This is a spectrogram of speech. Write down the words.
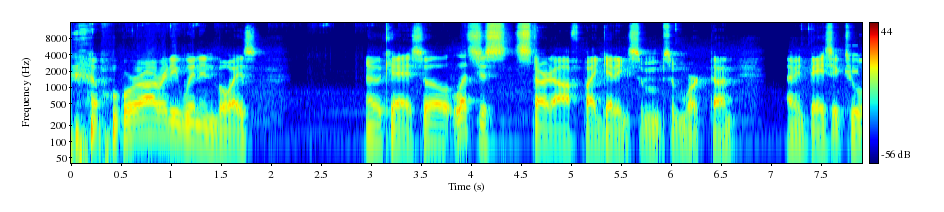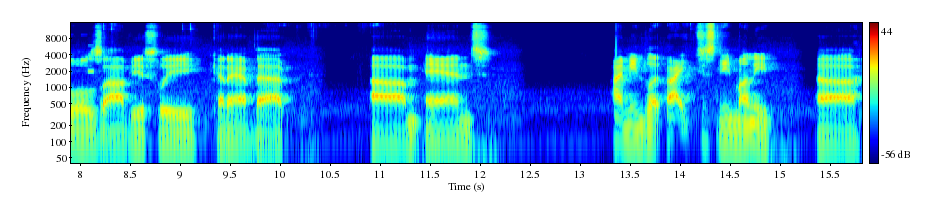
We're already winning, boys. Okay, so let's just start off by getting some some work done. I mean, basic tools, obviously, gotta have that. Um, and I mean, I just need money. Uh,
